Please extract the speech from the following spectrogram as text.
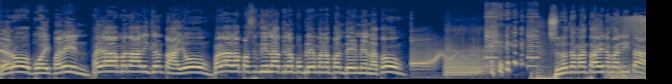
Pero buhay pa rin. Kaya manalig lang tayo. Malalampasin din natin ang problema ng pandemya na to. Sunod naman tayo na balita.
